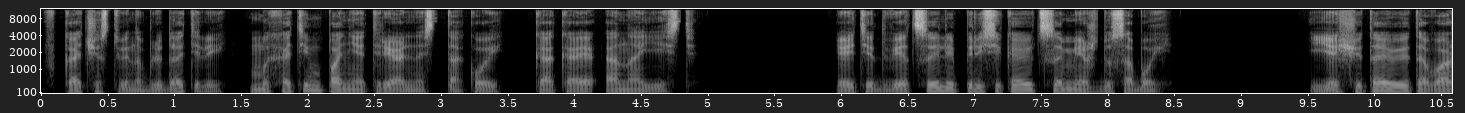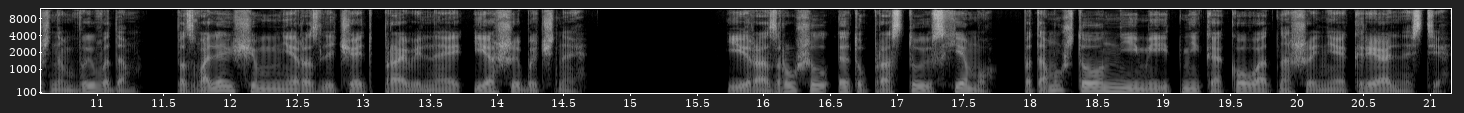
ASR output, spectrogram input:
в качестве наблюдателей мы хотим понять реальность такой, какая она есть. Эти две цели пересекаются между собой. Я считаю это важным выводом, позволяющим мне различать правильное и ошибочное. И разрушил эту простую схему, потому что он не имеет никакого отношения к реальности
